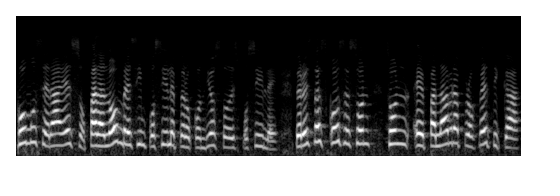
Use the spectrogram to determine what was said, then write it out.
¿Cómo será eso? Para el hombre es imposible, pero con Dios todo es posible. Pero estas cosas son, son eh, palabra profética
